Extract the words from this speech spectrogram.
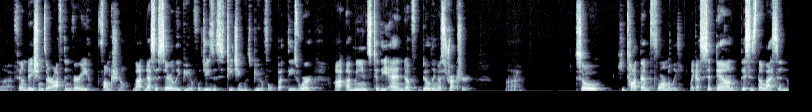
Uh, foundations are often very functional, not necessarily beautiful. Jesus' teaching was beautiful, but these were uh, a means to the end of building a structure. Uh, so he taught them formally, like a sit down, this is the lesson,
